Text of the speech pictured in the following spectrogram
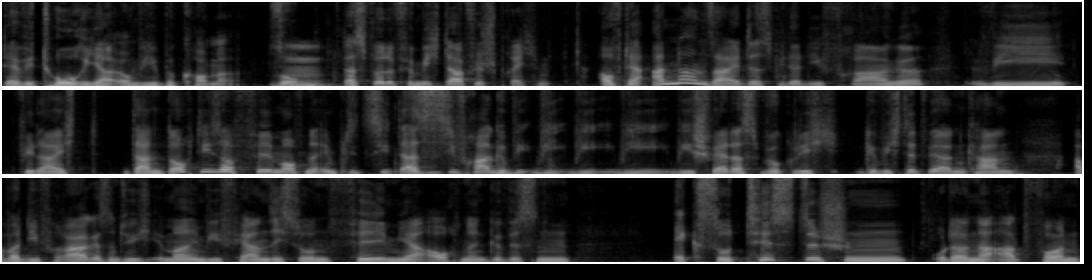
der Vittoria irgendwie bekomme. So, das würde für mich dafür sprechen. Auf der anderen Seite ist wieder die Frage, wie vielleicht dann doch dieser Film auf einer impliziten, es ist die Frage, wie, wie, wie, wie, wie schwer das wirklich gewichtet werden kann. Aber die Frage ist natürlich immer, inwiefern sich so ein Film ja auch einen gewissen exotistischen oder eine Art von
